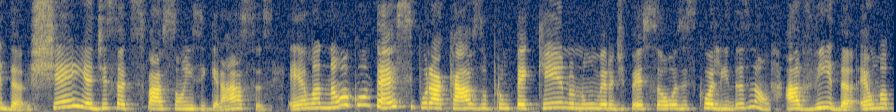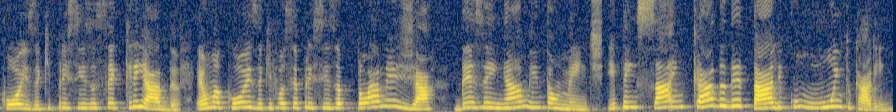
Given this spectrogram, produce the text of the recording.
Vida cheia de satisfações e graças, ela não acontece por acaso para um pequeno número de pessoas escolhidas, não. A vida é uma coisa que precisa ser criada, é uma coisa que você precisa planejar desenhar mentalmente e pensar em cada detalhe com muito carinho.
